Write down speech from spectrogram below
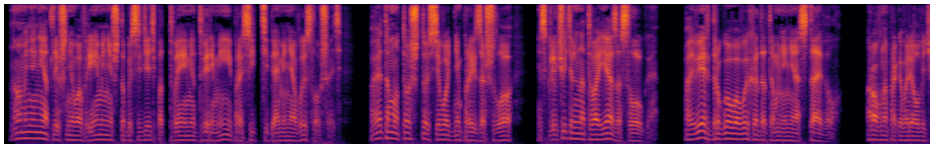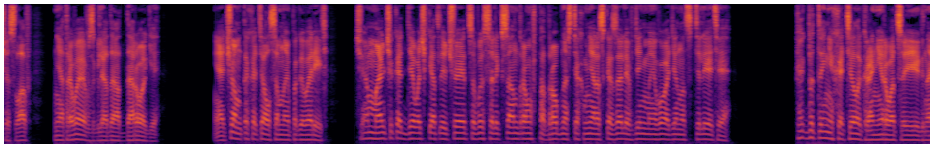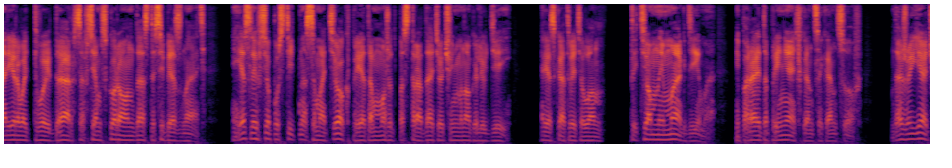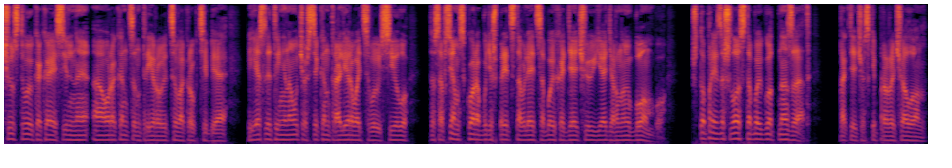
Но у меня нет лишнего времени, чтобы сидеть под твоими дверьми и просить тебя меня выслушать. Поэтому то, что сегодня произошло, исключительно твоя заслуга. Поверь, другого выхода ты мне не оставил», — ровно проговорил Вячеслав, не отрывая взгляда от дороги. «И о чем ты хотел со мной поговорить?» Чем мальчик от девочки отличается, вы с Александром в подробностях мне рассказали в день моего одиннадцатилетия. Как бы ты ни хотел экранироваться и игнорировать твой дар, совсем скоро он даст о себе знать. Если все пустить на самотек, при этом может пострадать очень много людей. Резко ответил он. Ты темный маг, Дима, и пора это принять в конце концов. Даже я чувствую, какая сильная аура концентрируется вокруг тебя, если ты не научишься контролировать свою силу, то совсем скоро будешь представлять собой ходячую ядерную бомбу. Что произошло с тобой год назад?» Практически прорычал он.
